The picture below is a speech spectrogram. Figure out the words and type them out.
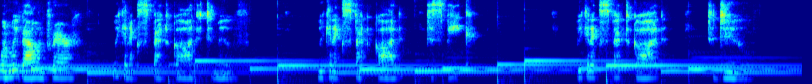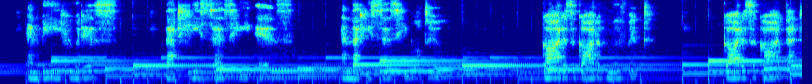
When we bow in prayer, we can expect God to move. We can expect God to speak. We can expect God to do and be who it is that He says He is and that He says He will do. God is a God of movement. God is a God that,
